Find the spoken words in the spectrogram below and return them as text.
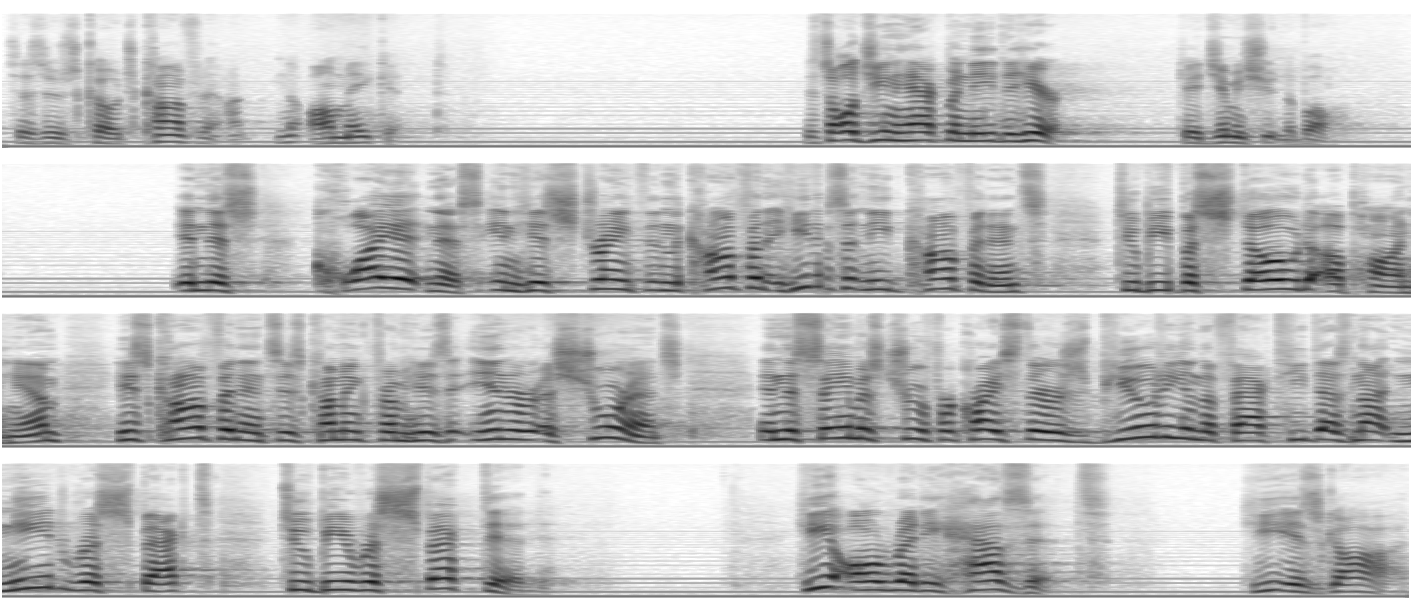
He says there's coach, confident, I'll make it. That's all Gene Hackman needed to hear. Okay, Jimmy's shooting the ball. In this quietness, in his strength, in the confidence, he doesn't need confidence to be bestowed upon him. His confidence is coming from his inner assurance. And the same is true for Christ. There is beauty in the fact he does not need respect to be respected, he already has it. He is God.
